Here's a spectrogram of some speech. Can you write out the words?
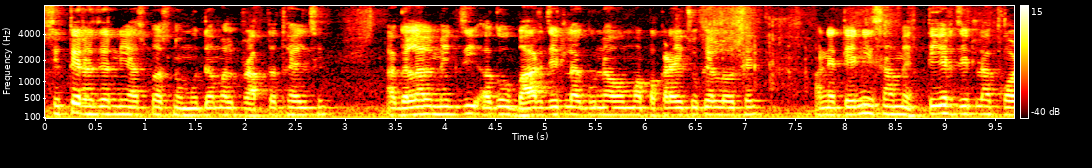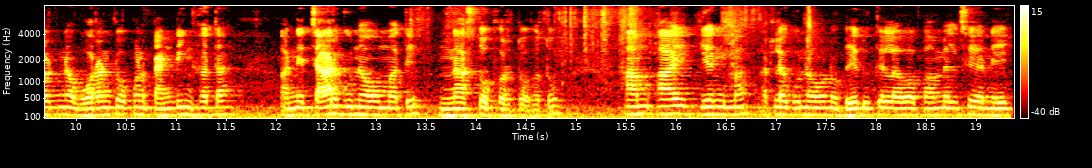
સિત્તેર હજારની આસપાસનો મુદ્દામાલ પ્રાપ્ત થયેલ છે. આ ગલાલ મેઘજી અગાઉ બાર જેટલા ગુનાઓમાં પકડાઈ ચૂકેલો છે અને તેની સામે તેર જેટલા કોર્ટના વોરંટો પણ પેન્ડિંગ હતા અને ચાર ગુનાઓમાં તે નાસ્તો ફરતો હતો. આમ આ એક ગેંગમાં આટલા ગુનાઓનો ભેદ ઉકેલાવા પામેલ છે અને એક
